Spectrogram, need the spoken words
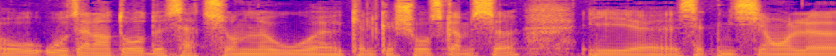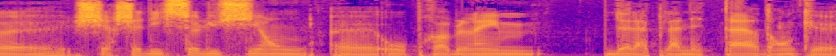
aux, alentours de Saturne là, ou euh, quelque chose comme ça. Et euh, cette mission-là cherchait des solutions aux problèmes de la planète Terre, donc euh,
